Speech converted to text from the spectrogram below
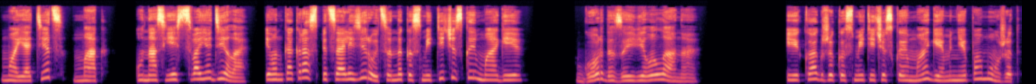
мой отец — маг. У нас есть свое дело, и он как раз специализируется на косметической магии», гордо заявила Лана. «И как же косметическая магия мне поможет?»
